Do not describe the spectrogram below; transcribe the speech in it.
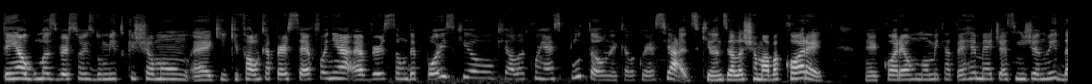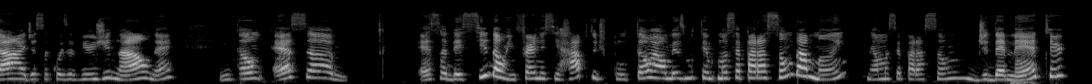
tem algumas versões do mito que chamam, é, que, que falam que a Perséfone é a versão depois que, eu, que ela conhece Plutão, né? Que ela conhece Hades, que antes ela chamava Coré. Né? Coré é um nome que até remete a essa ingenuidade, essa coisa virginal, né? Então, essa essa descida ao inferno, esse rapto de Plutão, é ao mesmo tempo uma separação da mãe, né, uma separação de Deméter,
